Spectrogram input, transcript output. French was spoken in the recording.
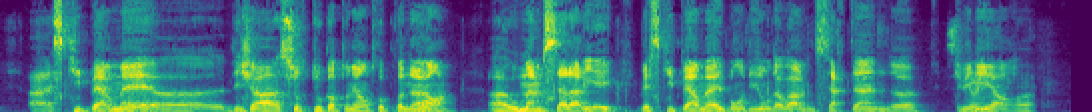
ce qui permet déjà, surtout quand on est entrepreneur, euh, ou même salarié, mais ce qui permet, bon, disons, d'avoir une certaine, euh, dire, euh,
